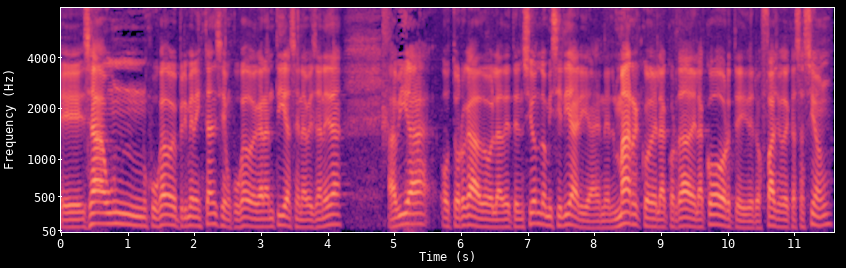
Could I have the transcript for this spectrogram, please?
eh, ya un juzgado de primera instancia, un juzgado de garantías en Avellaneda, había otorgado la detención domiciliaria en el marco de la acordada de la Corte y de los fallos de casación,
